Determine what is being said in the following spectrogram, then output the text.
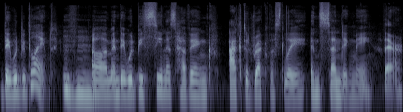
they would be blamed. Mm-hmm. Um, and they would be seen as having acted recklessly in sending me there.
